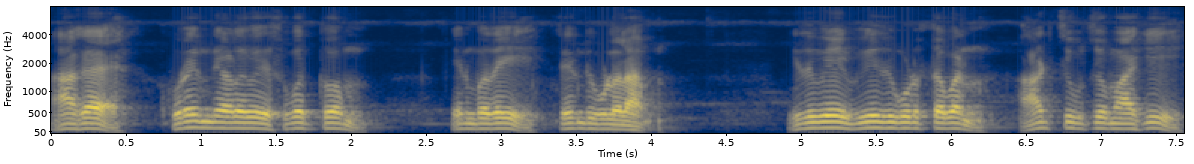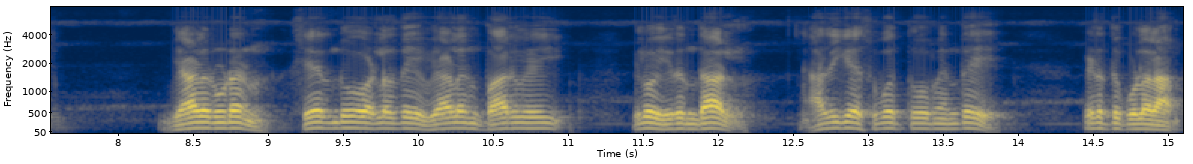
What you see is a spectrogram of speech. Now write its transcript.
ஆக குறைந்த அளவு சுபத்துவம் என்பதை தெரிந்து கொள்ளலாம். இதுவே வீடு கொடுத்தவன் ஆட்சி உச்சமாகி வியாழனுடன் சேர்ந்தோ அல்லது வியாழன் பார்வையிலோ இருந்தால் அதிக சுபத்துவம் என்று எடுத்துக்கொள்ளலாம்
